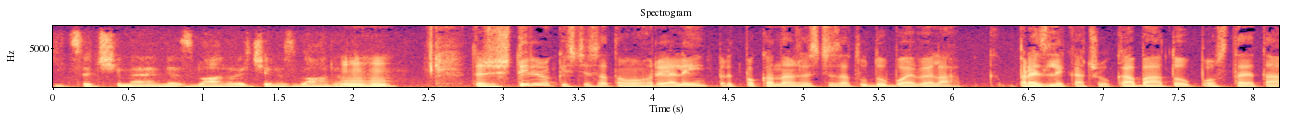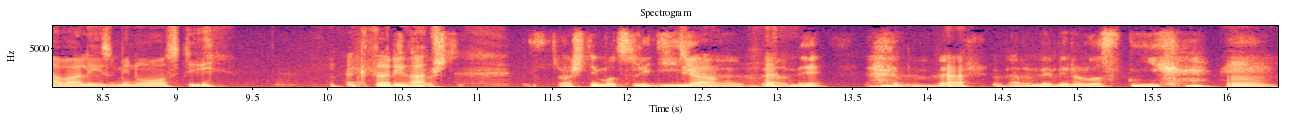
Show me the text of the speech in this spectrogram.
více či méně zvládali či nezvládali. Mm-hmm. Takže 4 roky ste sa tam ohriali. Predpokladám, že ste za tú dobu aj veľa prezliekačov kabátov postretávali z minulosti. Ktorý vás... Strašně, strašně moc lidí, Čo? velmi, velmi minulostních, hmm.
